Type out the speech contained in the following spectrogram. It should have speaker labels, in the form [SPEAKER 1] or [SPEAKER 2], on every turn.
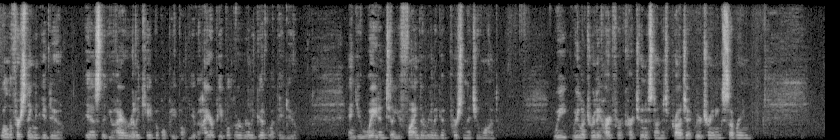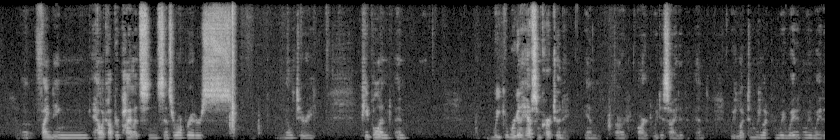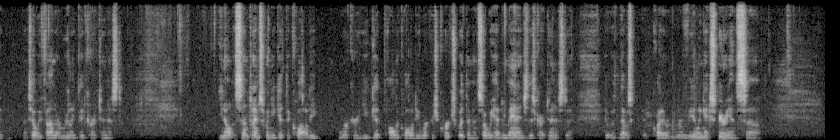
[SPEAKER 1] Well, the first thing that you do is that you hire really capable people. You hire people who are really good at what they do. And you wait until you find the really good person that you want. We, we looked really hard for a cartoonist on this project. We were training submarine, uh, finding helicopter pilots and sensor operators, military people, and, and we, we're going to have some cartooning in our art, we decided. And we looked and we looked and we waited and we waited until we found a really good cartoonist. You know, sometimes when you get the quality worker, you get all the quality workers' quirks with them, and so we had to manage this cartoonist. Uh, it was that was quite a revealing experience. Uh,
